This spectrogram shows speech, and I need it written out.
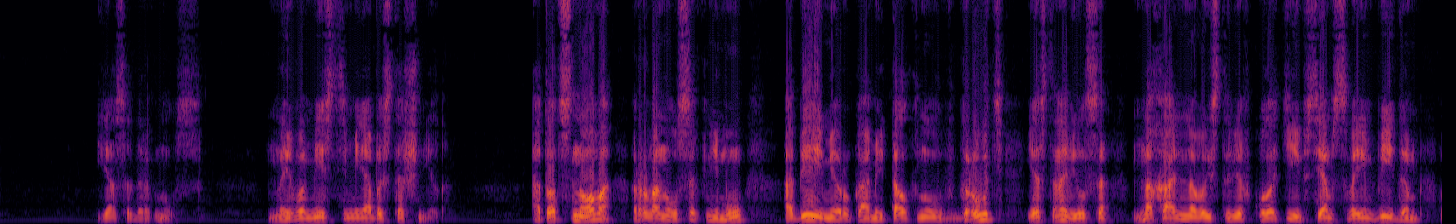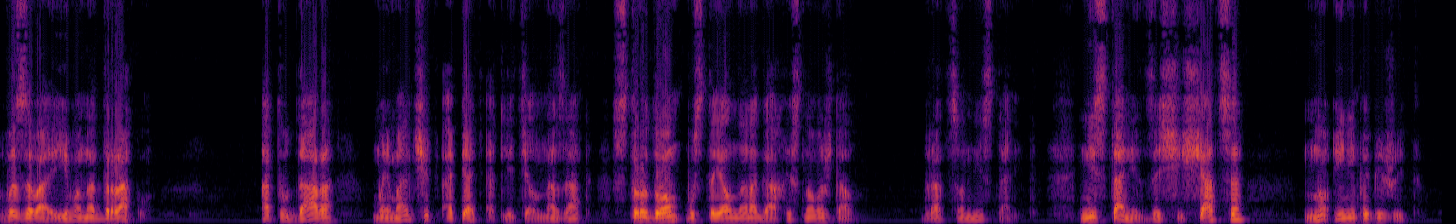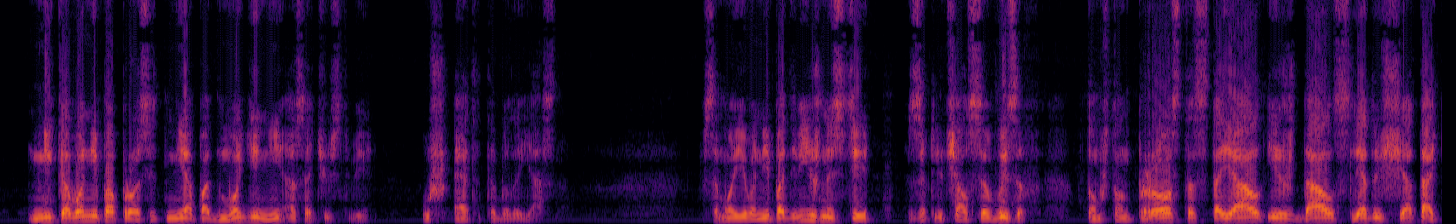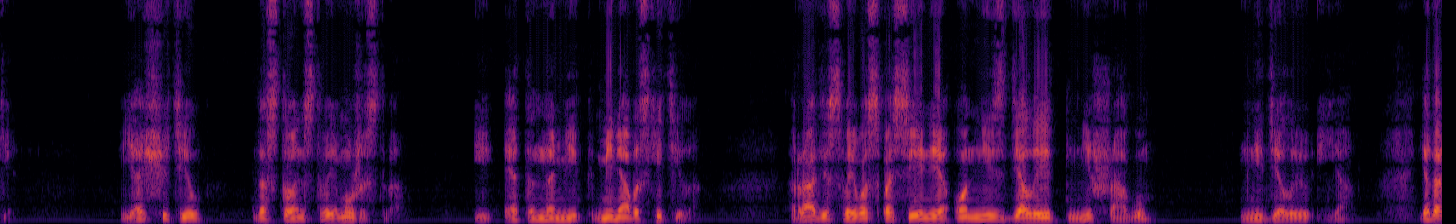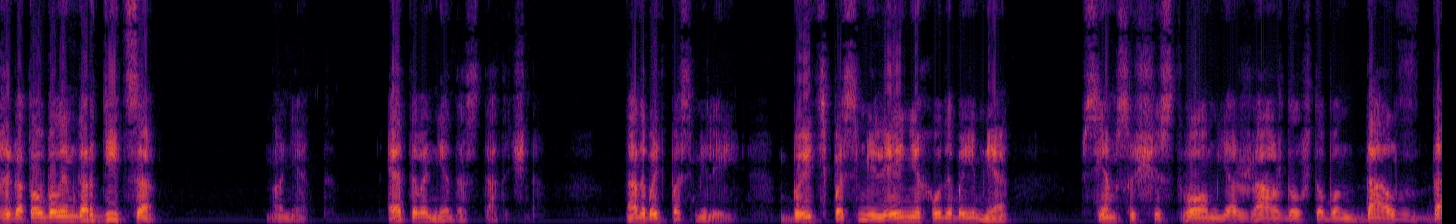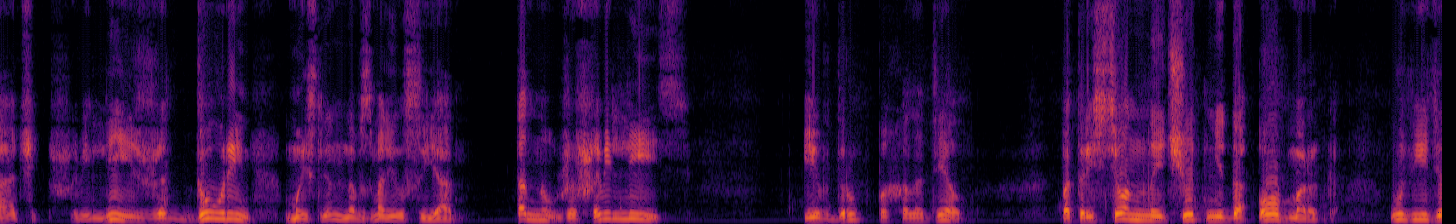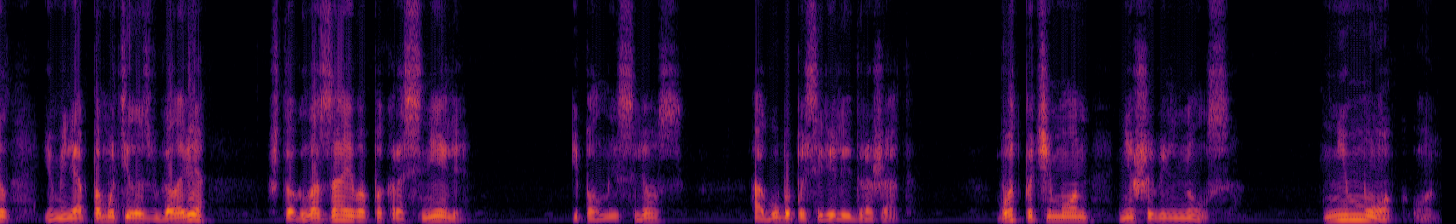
Я содрогнулся. На его месте меня бы стошнило. А тот снова рванулся к нему, обеими руками толкнул в грудь и остановился, нахально выставив кулаки всем своим видом, вызывая его на драку. От удара мой мальчик опять отлетел назад, с трудом устоял на ногах и снова ждал. Драться он не станет. Не станет защищаться, но и не побежит. Никого не попросит ни о подмоге, ни о сочувствии. Уж это-то было ясно. В самой его неподвижности заключался вызов, в том, что он просто стоял и ждал следующей атаки. Я ощутил достоинство и мужество, и это на миг меня восхитило. Ради своего спасения он не сделает ни шагу. Не делаю я. Я даже готов был им гордиться. Но нет, этого недостаточно. Надо быть посмелее. Быть посмелее не худо бы и мне. Всем существом я жаждал, чтобы он дал сдачи. «Шевелись же, дурень!» — мысленно взмолился я. «Да ну же, шевелись!» и вдруг похолодел, потрясенный чуть не до обморока, увидел, и у меня помутилось в голове, что глаза его покраснели и полны слез, а губы посерели и дрожат. Вот почему он не шевельнулся. Не мог он.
